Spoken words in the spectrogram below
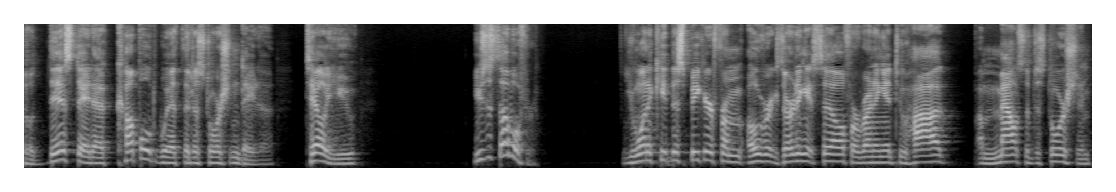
So, this data coupled with the distortion data tell you use a subwoofer. You want to keep the speaker from overexerting itself or running into high amounts of distortion,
